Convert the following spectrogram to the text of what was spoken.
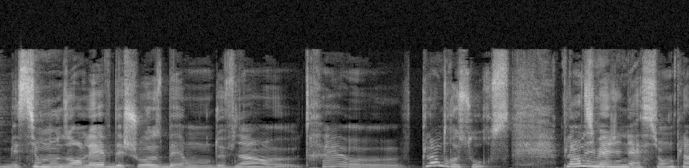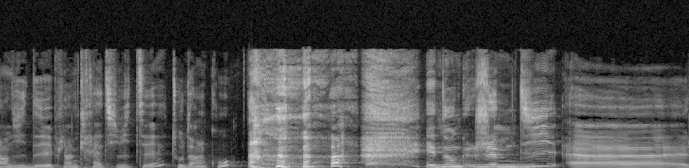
mais si on nous enlève des choses, ben on devient euh, très euh, plein de ressources, plein d'imagination, plein d'idées, plein de créativité tout d'un coup. et donc je me dis euh,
